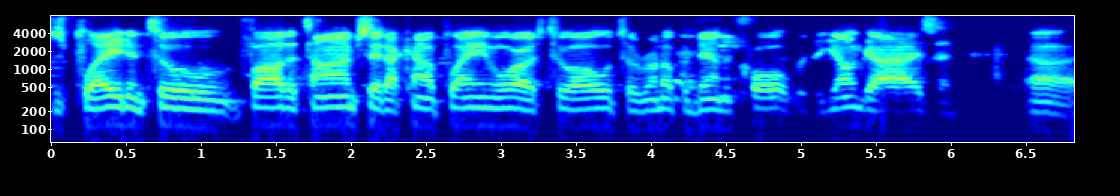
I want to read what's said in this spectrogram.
just played until Father Time said I can't play anymore. I was too old to run up and down the court with the young guys, and uh,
